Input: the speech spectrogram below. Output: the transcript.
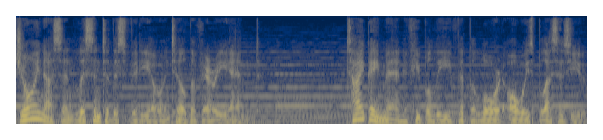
Join us and listen to this video until the very end. Type Amen if you believe that the Lord always blesses you.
